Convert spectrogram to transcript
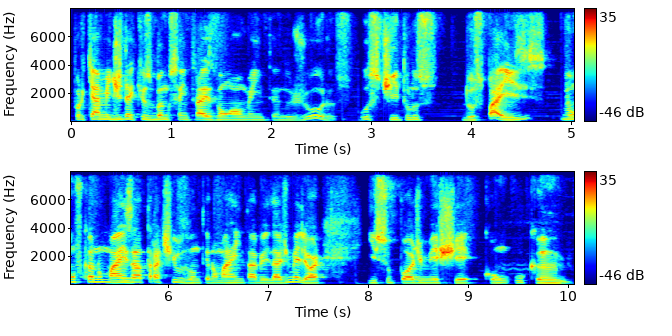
porque à medida que os bancos centrais vão aumentando juros, os títulos dos países vão ficando mais atrativos, vão ter uma rentabilidade melhor. Isso pode mexer com o câmbio.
